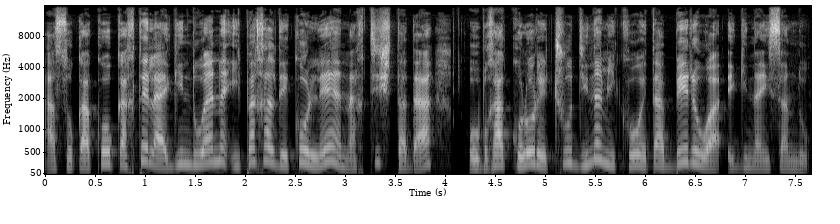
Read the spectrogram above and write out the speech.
azokako kartela eginduen ipajaldeko lehen artista da, obra koloretsu dinamiko eta beroa egina izan du.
